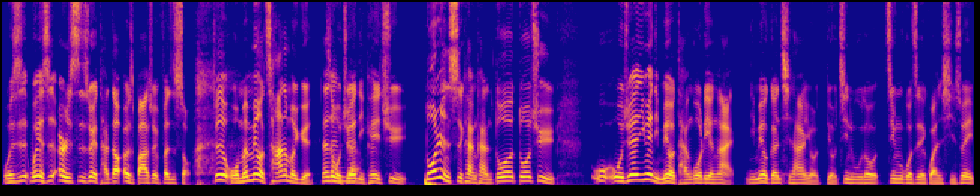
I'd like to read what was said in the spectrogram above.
我，我是我也是二十四岁谈到二十八岁分手，就是我们没有差那么远。但是我觉得你可以去多认识看看，多多去。我我觉得因为你没有谈过恋爱，你没有跟其他人有有进入都进入过这些关系，所以。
